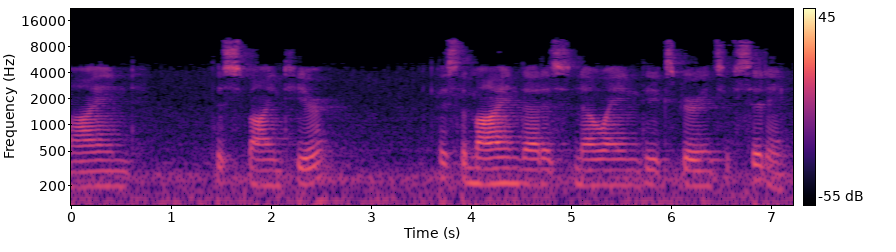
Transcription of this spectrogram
mind, this mind here, is the mind that is knowing the experience of sitting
